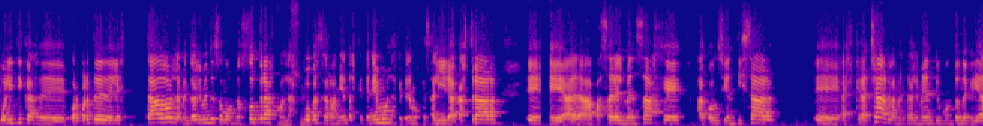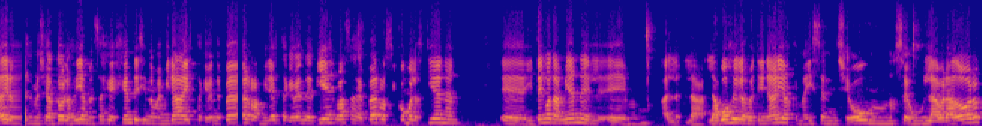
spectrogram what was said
políticas de, por parte del Estado, lamentablemente somos nosotras con las pocas herramientas que tenemos, las que tenemos que salir a castrar, a, pasar el mensaje, a concientizar. Eh, a escrachar, lamentablemente, un montón de criaderos. Me llegan todos los días mensajes de gente diciéndome, mirá esta que vende perros, mirá esta que vende 10 razas de perros y cómo los tienen. Eh, y tengo también eh, la, voz de los veterinarios que me dicen, llegó un, no sé, un labrador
